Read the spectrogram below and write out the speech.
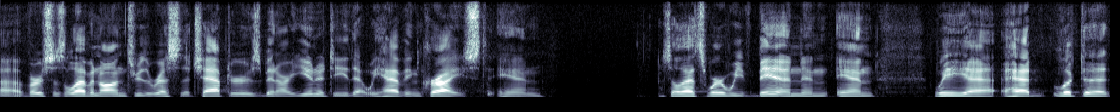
uh, verses 11 on through the rest of the chapter has been our unity that we have in Christ. And so that's where we've been. And, and we uh, had looked at,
